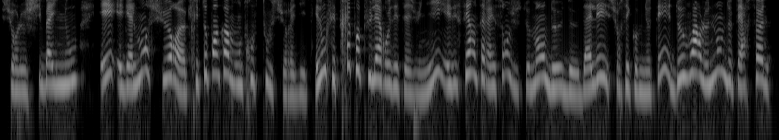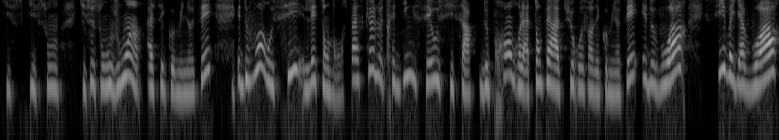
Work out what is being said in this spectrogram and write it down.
sur le Shiba Inu et également sur euh, crypto.com. On trouve tout sur Reddit. Et donc, c'est très populaire aux États-Unis et c'est intéressant justement d'aller de, sur ces communautés, de voir le nombre de personnes qui, qui, sont, qui se sont joints à ces communautés et de voir aussi les tendances. Parce que le trading, c'est aussi ça, de prendre la température au sein des communautés et de voir s'il va y avoir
